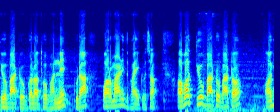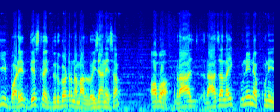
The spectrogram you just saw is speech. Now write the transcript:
त्यो बाटो गलत हो भन्ने कुरा प्रमाणित भएको छ। अब त्यो बाटोबाट अघि बढे देशलाई दुर्घटनामा लैजानेछ। अब राज राजालाई कुनै न कुनै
